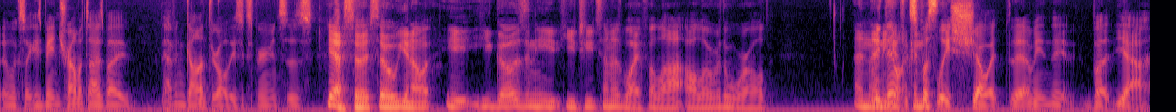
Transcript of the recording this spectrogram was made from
it looks like he's being traumatized by having gone through all these experiences. Yeah, so so you know he, he goes and he, he cheats on his wife a lot all over the world, and I then mean, he they don't gets con- explicitly show it. I mean, they, but yeah,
